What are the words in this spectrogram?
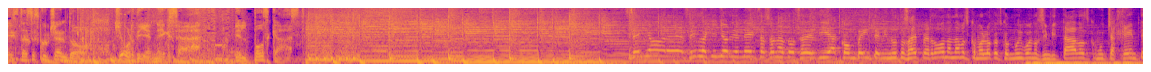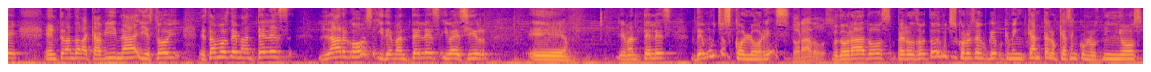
Estás escuchando Jordi en Exa, el podcast. Señores, seguimos aquí en Jordi Nexa, son las 12 del día con 20 minutos. Ay, perdón, andamos como locos con muy buenos invitados, con mucha gente entrando a la cabina y estoy, estamos de manteles largos y de manteles, iba a decir, eh, de manteles de muchos colores. Dorados. Dorados, pero sobre todo de muchos colores, porque porque me encanta lo que hacen con los niños,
